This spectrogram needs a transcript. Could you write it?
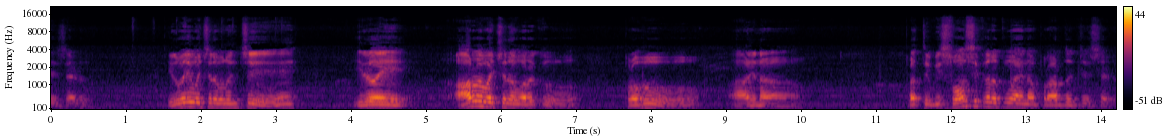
చేశాడు. ఇరవై వచనం నుంచి ఇరవై ఆరో వచనం వరకు ప్రభు ఆయన ప్రతి విశ్వాసి కొరకు ఆయన ప్రార్థన చేశాడు.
